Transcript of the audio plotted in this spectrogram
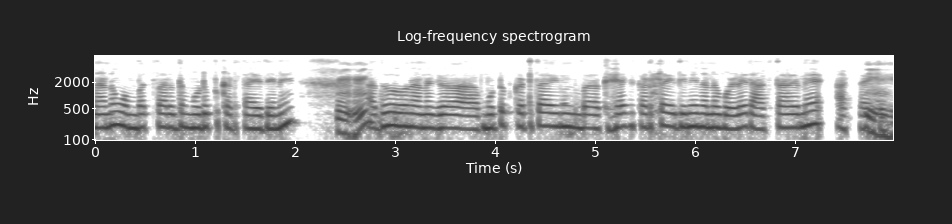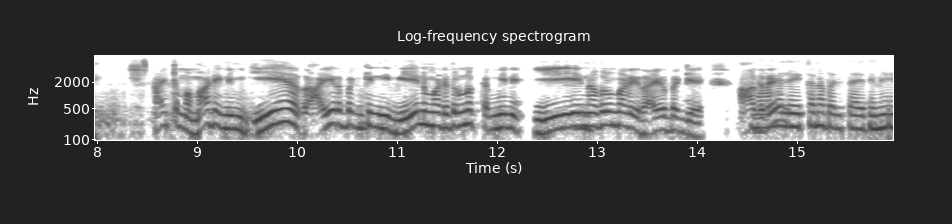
ನಾನು ಒಂಬತ್ ವಾರದ ಮುಡುಪು ಕಟ್ತಾ ಇದ್ದೀನಿ. ಅದು ನನಗ ಮುಡುಪು ಕಟ್ತಾ ಇನ್ ಹೇಗ್ ಕಟ್ತಾ ಇದ್ದೀನಿ ನನಗ್ ಒಳ್ಳೇದ್ ಆಗ್ತಾನೆ ಆಗ್ತಾ ಇದೆ. ಆಯ್ತಮ್ಮ ಮಾಡಿ. ನಿಮ್ಗೆ ಏನ್ ರಾಯರ್ ಬಗ್ಗೆ ನೀವ್ ಏನ್ ಮಾಡಿದ್ರು ಕಮ್ಮಿನೇ. ಏನಾದ್ರು ಮಾಡಿ ರಾಯರ್ ಬಗ್ಗೆ. ಆದ್ರೆ ಲೇಖನ ಬರಿತಾ ಇದ್ದೀನಿ.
